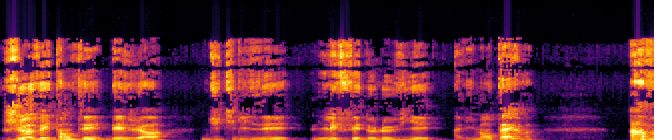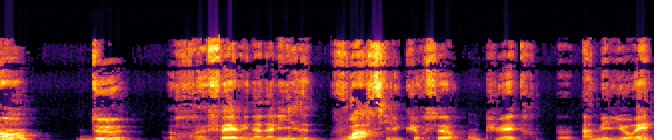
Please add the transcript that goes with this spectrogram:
Je vais tenter déjà d'utiliser l'effet de levier alimentaire avant de refaire une analyse, voir si les curseurs ont pu être euh, améliorés.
